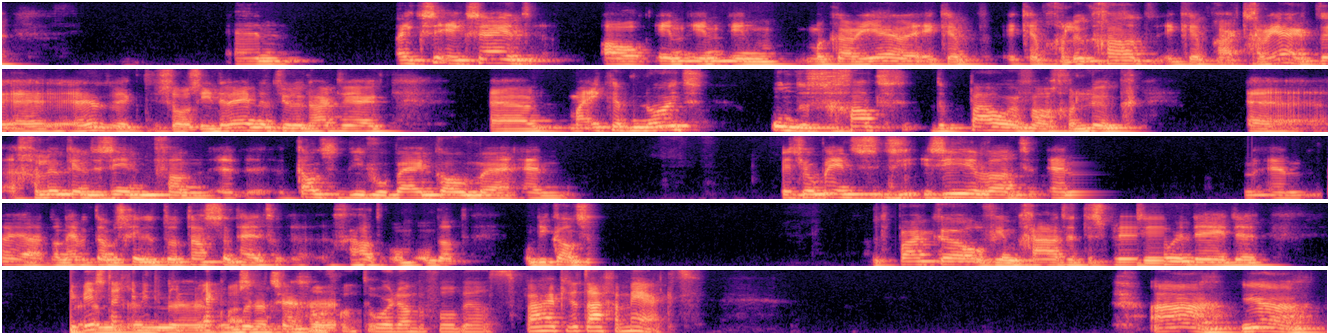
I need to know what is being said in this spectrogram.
en ik, ik zei het al in, in, in mijn carrière, ik heb, ik heb geluk gehad, ik heb hard gewerkt. Uh, zoals iedereen natuurlijk hard werkt. maar ik heb nooit onderschat de power van geluk. geluk in de zin van kansen die voorbij komen en dat je opeens zie, zie je wat en en nou ja, dan heb ik dan misschien de doortastendheid gehad om, om, dat, om die kansen te pakken of in gaten te spreken deden. Je wist dat je niet op je plek was op het hoofdkantoor dan bijvoorbeeld. Waar heb je dat aan gemerkt? Ah, ja.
